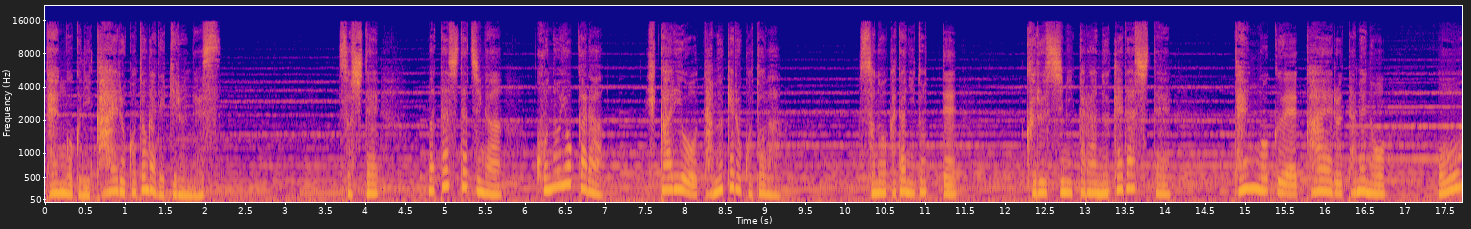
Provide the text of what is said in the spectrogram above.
天国に帰ることができるんです。そして私たちがこの世から光を手向けることはその方にとって苦しみから抜け出して天国へ帰るための大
